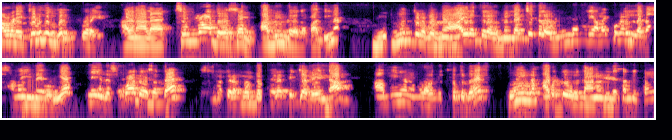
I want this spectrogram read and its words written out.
அவருடைய கெடுதல்கள் குறையும். அதனால செவ்வாய் தோஷம் அப்படின்றத பாத்தீங்கன்னா நூத்துல ஒண்ணு ஆயிரத்துல ஒண்ணு லட்சத்துல ஒண்ணு இந்த மாதிரி அமைப்புகள்ல தான் அமையுமே ஒழிய நீங்க அந்த செவ்வாய் தோஷத்தை குடும்பத்துல போட்டு பிறப்பிக்க வேண்டாம். அப்படின்னு நம்மளை வந்து கேட்டுக்கிறேன். மீண்டும் அடுத்த ஒரு காணொலியில சந்திப்போம்.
